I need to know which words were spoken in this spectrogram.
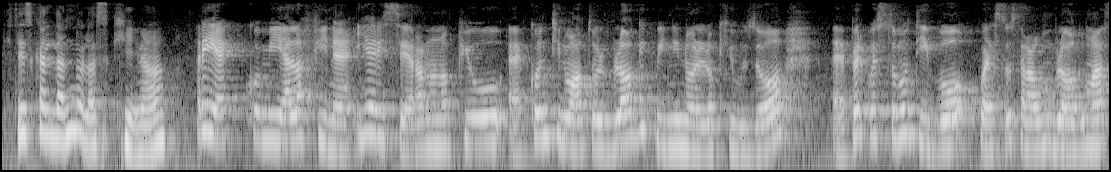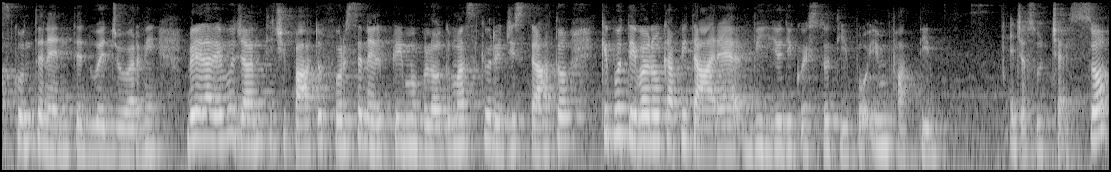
Ti stai scaldando la schiena? Rieccomi alla fine, ieri sera non ho più eh, continuato il vlog quindi non l'ho chiuso eh, per questo motivo questo sarà un vlogmas contenente due giorni ve l'avevo già anticipato forse nel primo vlogmas che ho registrato che potevano capitare video di questo tipo infatti è già successo.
